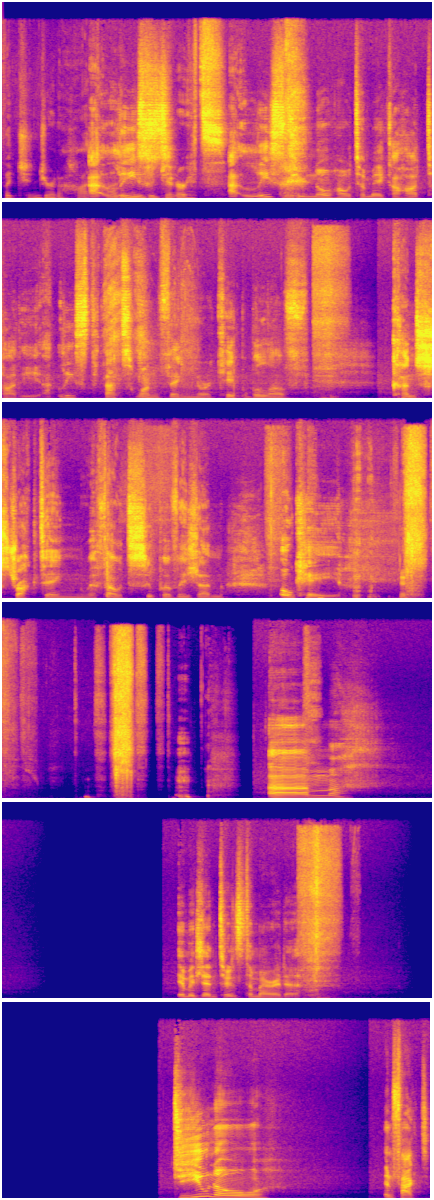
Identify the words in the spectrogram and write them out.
Put ginger in a hot At toddy, least- degenerates. At least you know how to make a hot toddy. At least that's one thing you're capable of constructing without supervision. Okay. um. Imogen turns to Meredith. Do you know? In fact,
